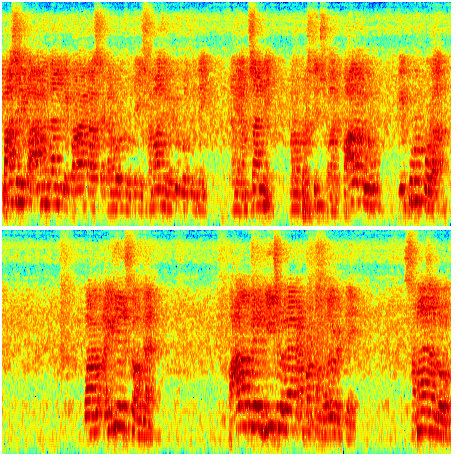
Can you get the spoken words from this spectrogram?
పాశవిక ఆనందానికి పరాకాష్ట కనబడుతుంటే ఈ సమాజం ఎటుపోతుంది అనే అంశాన్ని మనం ప్రశ్నించుకోవాలి. పాలకులు ఎప్పుడూ కూడా వాళ్ళు ఐడియల్స్గా ఉండాలి. పాలకులే నీచులుగా కనపడటం మొదలుపెడితే సమాజంలో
